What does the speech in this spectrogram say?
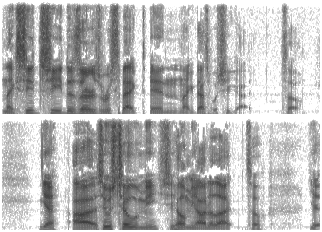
Like she she deserves respect and like that's what she got. So yeah, uh, she was chill with me. She helped me out a lot. So yeah.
